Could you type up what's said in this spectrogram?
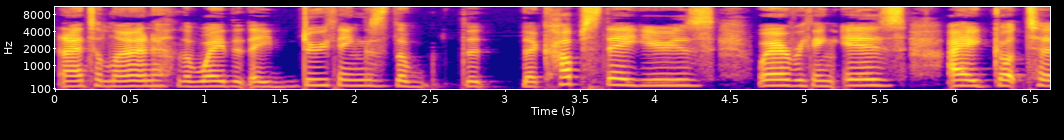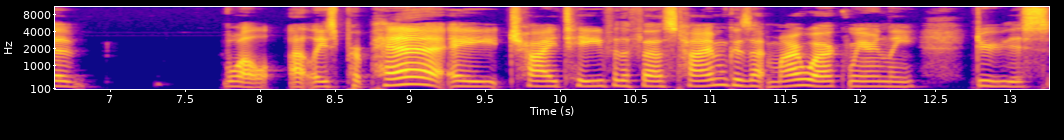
and I had to learn the way that they do things, the the the cups they use, where everything is. I got to well, at least prepare a chai tea for the first time because at my work we only do this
